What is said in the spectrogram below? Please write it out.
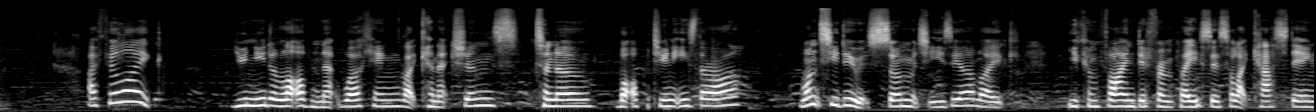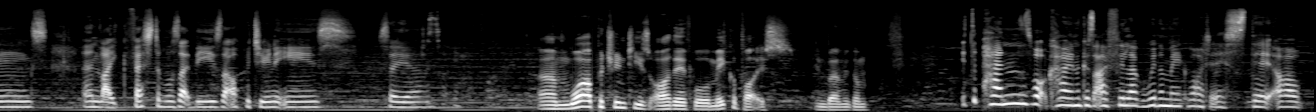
I feel like you need a lot of networking, like connections, to know what opportunities there are. Once you do, it's so much easier. Like, you can find different places for like castings and like festivals like these, like opportunities. So, yeah. Um, what opportunities are there for makeup artists in Birmingham? It depends what kind, because I feel like with a makeup artist, there are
